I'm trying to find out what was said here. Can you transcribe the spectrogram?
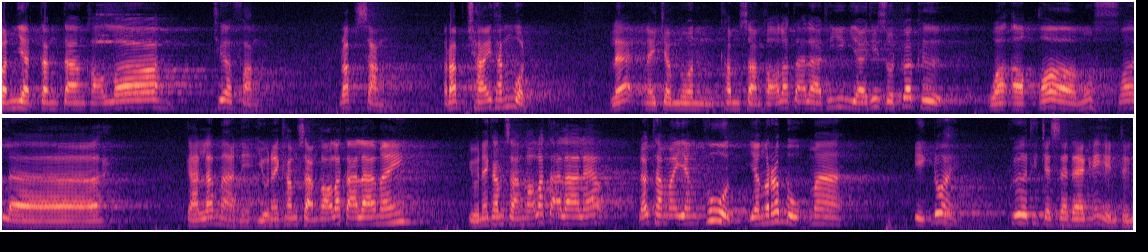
บัญญัติต่าง ๆ ของ Allah เชื่อฟังรับสั่งรับใช้ทั้งหมด และในจำนวนคำสั่งของ Allah ตะลาที่ยิ่งใหญ่ที่สุดก็คือว่าอักามุสซาลาการละหมาดเนี่ยอยู่ในคำสั่งของ Allah ตะลาไหมอยู่ในคำสั่งของ Allah ตะลาแล้ว แล้วทำไมยังพูดยังระบุมาอีกด้วย เพื่อที่จะแสดงให้เห็นถึง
